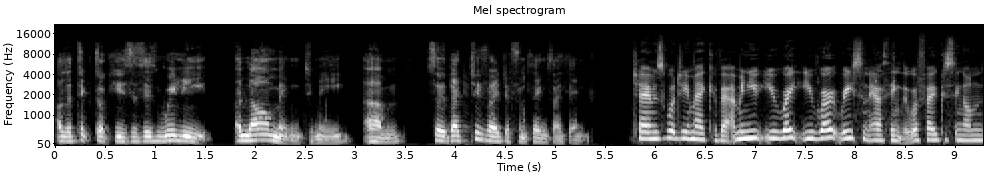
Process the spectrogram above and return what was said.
other TikTok users is really alarming to me. Um, so they're two very different things, I think. James, what do you make of it? I mean, you you wrote you wrote recently, I think, that we're focusing on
